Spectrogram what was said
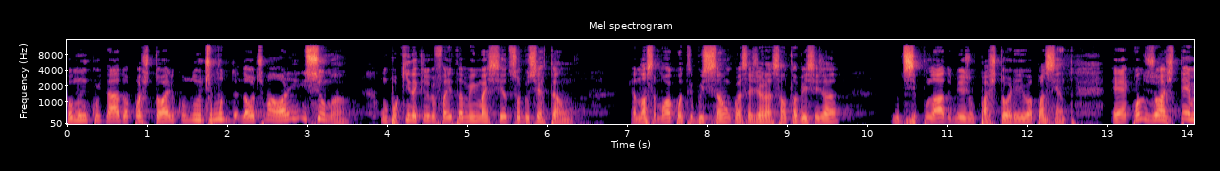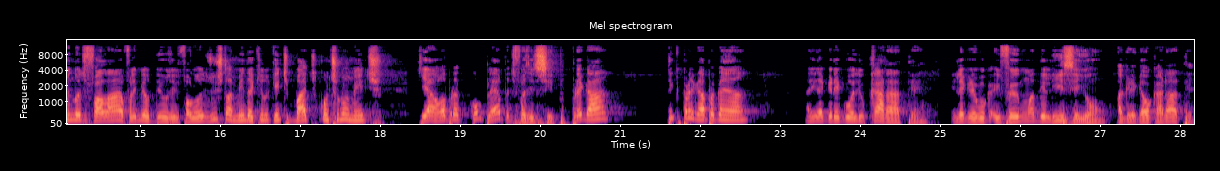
como um cuidado apostólico do último, da última hora, em suma. Um pouquinho daquilo que eu falei também mais cedo sobre o sertão. Que a nossa maior contribuição com essa geração talvez seja o discipulado mesmo, o pastoreio, o apacento. É, quando o Jorge terminou de falar, eu falei, meu Deus, ele falou justamente daquilo que a gente bate continuamente, que é a obra completa de fazer discípulo. Pregar. Tem que pregar para ganhar. Aí ele agregou ali o caráter. Ele agregou, e foi uma delícia, Ion, agregar o caráter,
